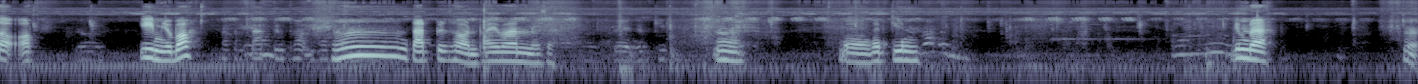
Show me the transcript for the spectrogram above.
ตอกอิ่มอยู่บ่ตัดเป็นท่อนให้อืมตัดเป็นถอนไผมันนะจ๊ะแบ่งกันกินอืมแบ่งกันกินยิ้มเลยน่ะ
